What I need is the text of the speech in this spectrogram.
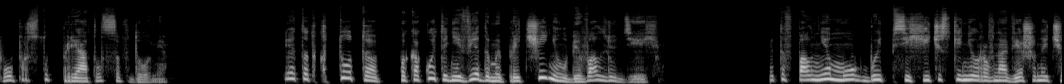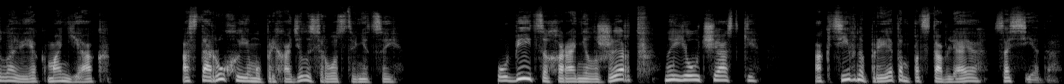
попросту прятался в доме. Этот кто-то по какой-то неведомой причине убивал людей. Это вполне мог быть психически неуравновешенный человек, маньяк. А старуха ему приходилась родственницей. Убийца хоронил жертв на ее участке, активно при этом подставляя соседа.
